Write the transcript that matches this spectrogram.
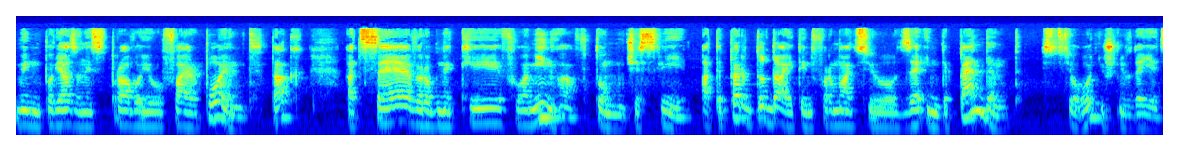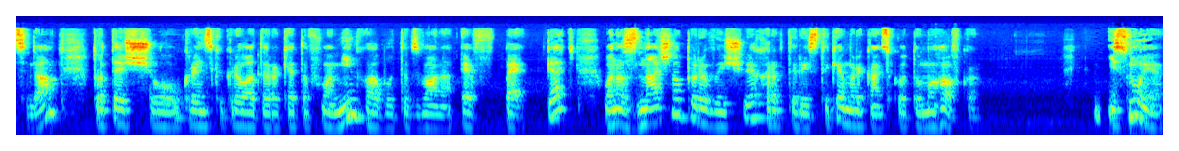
він пов'язаний з справою Firepoint, так. А це виробники Фламінга в тому числі. А тепер додайте інформацію The Independent, сьогоднішню, здається, да, про те, що українська крилата ракета Фламінго або так звана ФП-5, вона значно перевищує характеристики американського томагавка. Існує,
